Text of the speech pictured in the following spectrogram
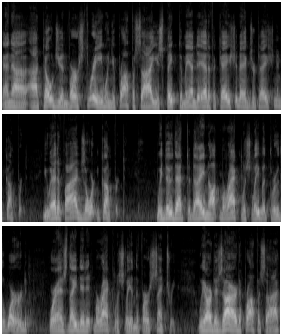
And uh, I told you in verse 3 when you prophesy, you speak to men to edification, exhortation, and comfort. You edify, exhort, and comfort. We do that today, not miraculously, but through the Word, whereas they did it miraculously in the first century. We are desired to prophesy.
